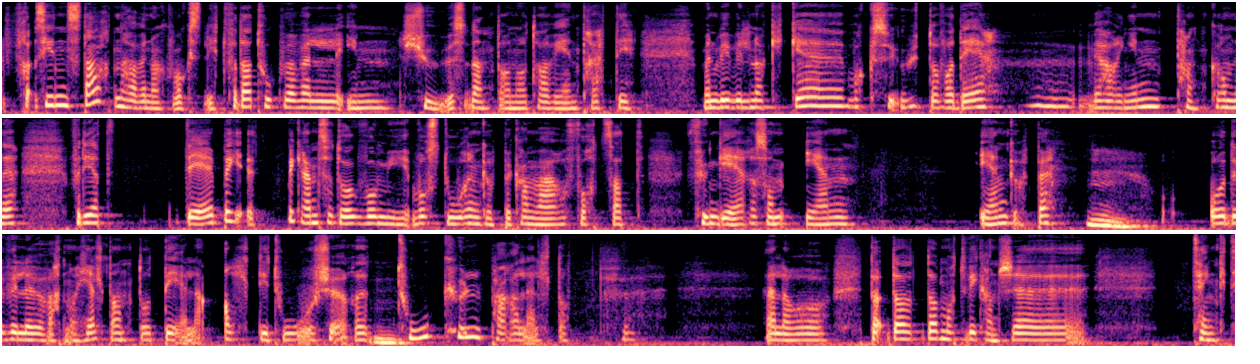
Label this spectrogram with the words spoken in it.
fra, siden starten har vi nok vokst litt, for da tok vi vel inn 20 studenter, og nå tar vi inn 30. Men vi vil nok ikke vokse utover det. Vi har ingen tanker om det. Fordi at det er begrenset òg hvor, hvor, stor en gruppe kan være og fortsatt fungere som én gruppe. Mm. Og det ville jo vært noe helt annet å dele alt i to og kjøre mm. to kull parallelt opp. Eller da, da, da måtte vi kanskje tenkt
